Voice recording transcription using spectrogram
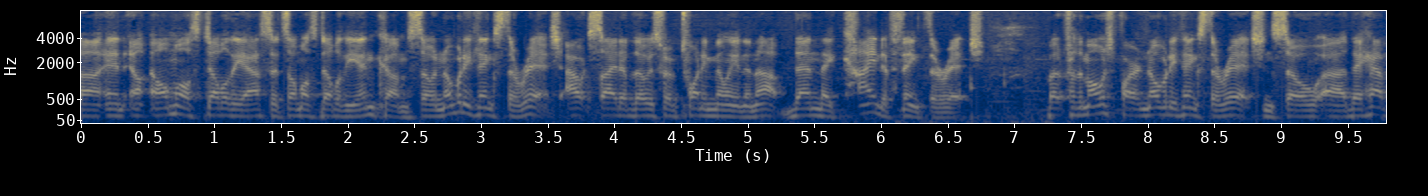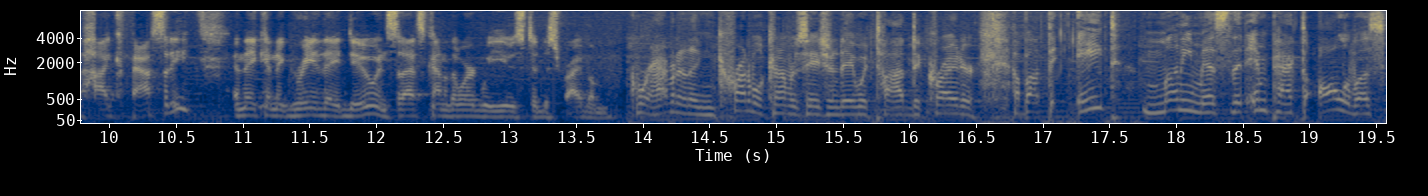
uh, and almost double the assets, almost double the income. So nobody thinks they're rich outside of those who have 20 million and up. Then they kind of think they're rich. But for the most part, nobody thinks they're rich. And so uh, they have high capacity and they can agree they do. And so that's kind of the word we use to describe them. We're having an incredible conversation today with Todd DeKruyter about the eight money myths that impact all of us.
